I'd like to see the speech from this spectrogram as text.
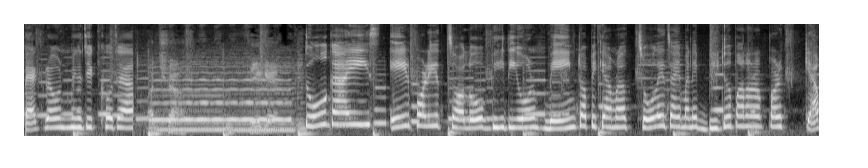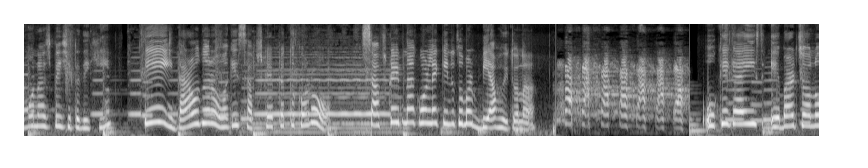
ব্যাকগ্রাউন্ড মিউজিক খোঁজা। আচ্ছা, তো গাইস এরপরে চলো ভিডিওর মেইন টপিকে আমরা চলে যাই মানে ভিডিও বানানোর পর কেমন আসবে সেটা দেখি। এই দাঁড়াও দাঁড়াও আগে সাবস্ক্রাইবটা তো করো। সাবস্ক্রাইব না করলে কিন্তু তোমার বিয়া হইতো না। ওকে গাইস এবার চলো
